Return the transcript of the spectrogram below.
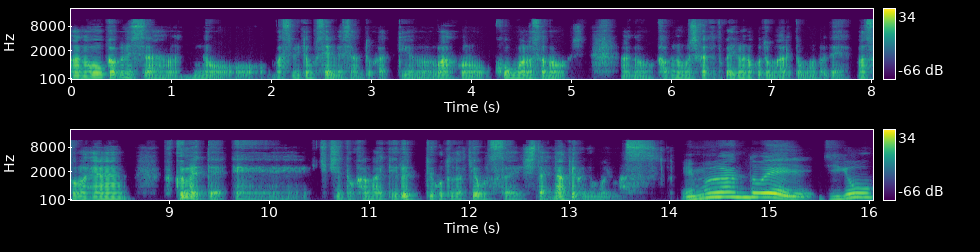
あ、あの、大株主さんの、まあ、住友生命さんとかっていうのは、この、今後のその、あの、株の持ち方とかいろんなこともあると思うので、まあ、その辺含めて、えー、きちんと考えているっていうことだけをお伝えしたいなというふうに思います。M&A 事業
